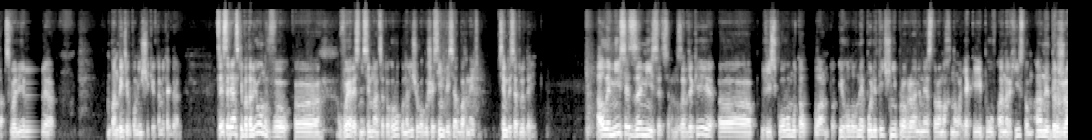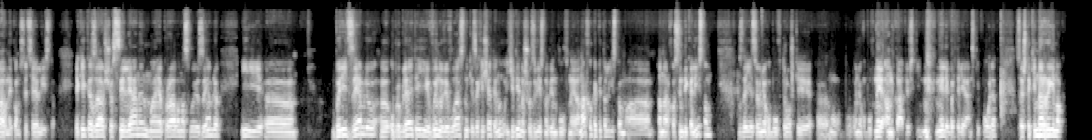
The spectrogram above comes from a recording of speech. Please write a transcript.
там, свавілля бандитів, поміщиків там, і так далі. Цей селянський батальйон в вересні 17-го року налічував лише 70 багнетів, 70 людей. Але місяць за місяцем, завдяки е, військовому таланту і головне політичній програмі Нестора Махно, який був анархістом, а не державником соціалістом, який казав, що селянин має право на свою землю і е, беріть землю, е, обробляйте її, ви нові власники, захищайте. Ну єдине, що звісно він був не анархокапіталістом, а анархосиндикалістом. Здається, у нього був трошки е, ну у нього був не анкапівський, не лібертаріанський погляд, все ж таки на ринок.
